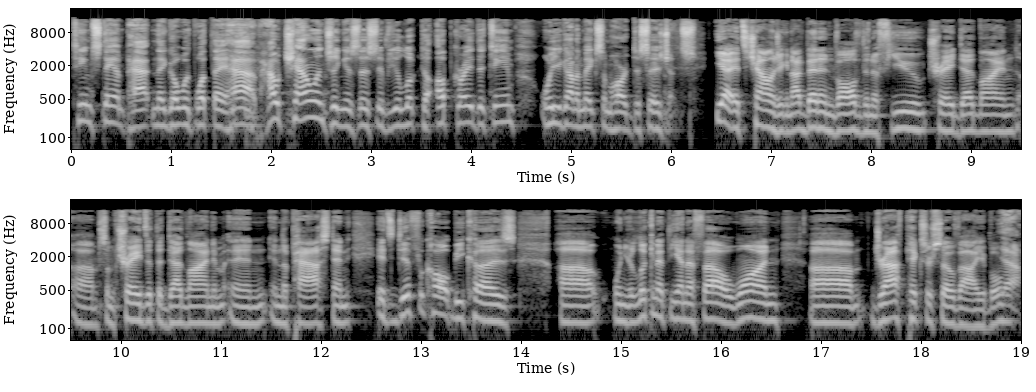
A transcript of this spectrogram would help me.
teams stand pat and they go with what they have. How challenging is this if you look to upgrade the team or you got to make some hard decisions? Yeah, it's challenging, and I've been involved in a few trade deadline, um, some trades at the deadline in, in, in, the past, and it's difficult because uh, when you're looking at the NFL, one um, draft picks are so valuable, yeah,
